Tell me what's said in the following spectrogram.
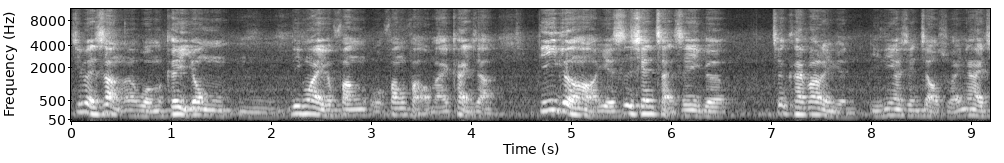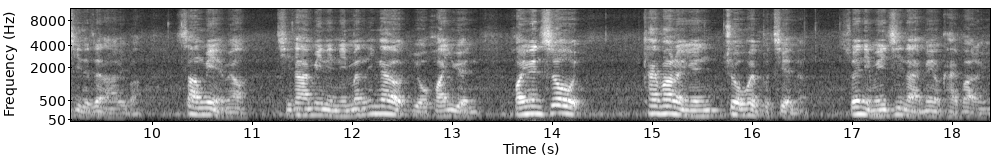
基本上呃，我们可以用嗯另外一个方我方法，我们来看一下。第一个哈，也是先产生一个。这个开发人员一定要先叫出来，应该还记得在哪里吧？上面有没有其他命令？你们应该有有还原，还原之后，开发人员就会不见了。所以你们一进来没有开发人员，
